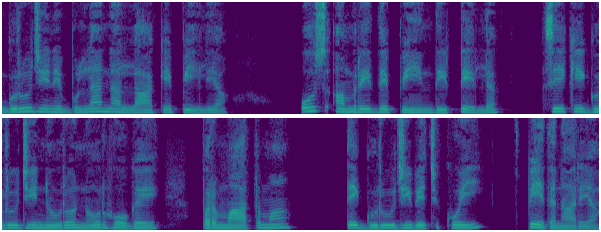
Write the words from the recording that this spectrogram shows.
ਗੁਰੂ ਜੀ ਨੇ ਬੁੱਲਾਂ ਨਾਲ ਲਾ ਕੇ ਪੀ ਲਿਆ। ਉਸ ਅੰਮ੍ਰਿਤ ਦੇ ਪੀਣ ਦੀ ਢਿੱਲ ਸੀ ਕਿ ਗੁਰੂ ਜੀ ਨੂਰੋ ਨੂਰ ਹੋ ਗਏ, ਪਰਮਾਤਮਾ ਤੇ ਗੁਰੂ ਜੀ ਵਿੱਚ ਕੋਈ ਭੇਦ ਨਾ ਰਿਹਾ।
